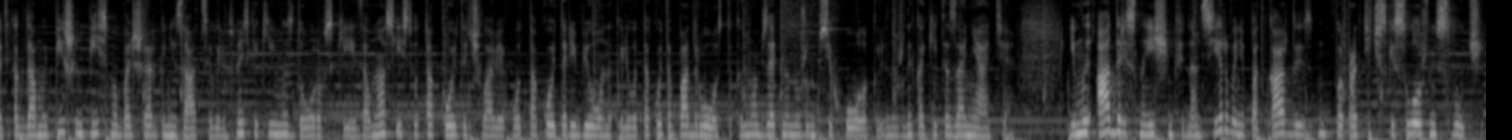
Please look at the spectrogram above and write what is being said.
Это когда мы пишем письма большой организации, говорим, смотрите, какие мы здоровские, да, у нас есть вот такой-то человек, вот такой-то ребенок или вот такой-то подросток, ему обязательно нужен психолог или нужны какие-то занятия. И мы адресно ищем финансирование под каждый ну, практически сложный случай.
